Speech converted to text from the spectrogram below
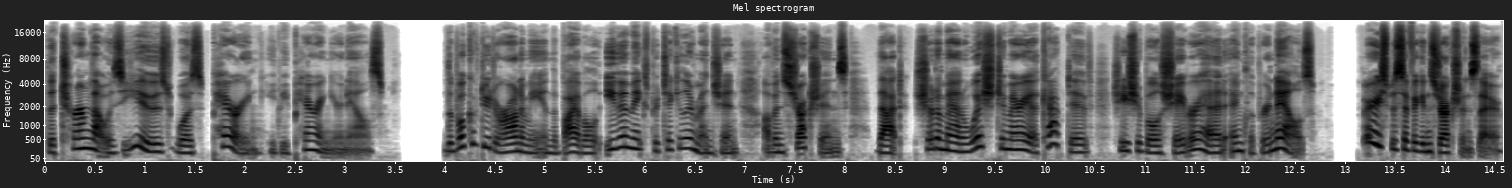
the term that was used was paring. You'd be paring your nails. The book of Deuteronomy in the Bible even makes particular mention of instructions that, should a man wish to marry a captive, she should both shave her head and clip her nails. Very specific instructions there.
